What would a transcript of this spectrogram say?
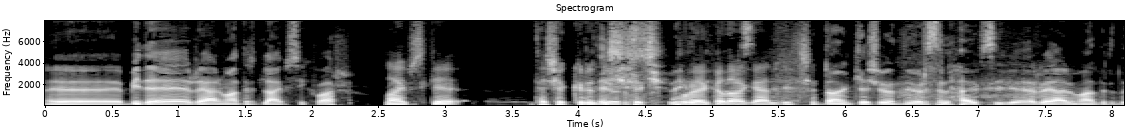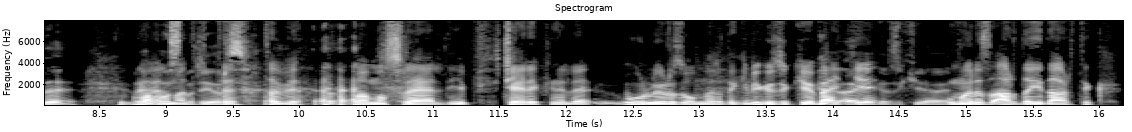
Ee, bir de Real Madrid Leipzig var. Leipzig'e teşekkür ediyoruz. Teşekkür Buraya ediyoruz. kadar geldiği için. Dankeschön diyoruz Leipzig'e. Real Madrid'e Real Vamos mu Madrid'de, diyoruz? Tabii. Vamos Real deyip çeyrek finale uğurluyoruz onları da gibi gözüküyor. Öyle Belki gözüküyor evet. umarız Arda'yı da artık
